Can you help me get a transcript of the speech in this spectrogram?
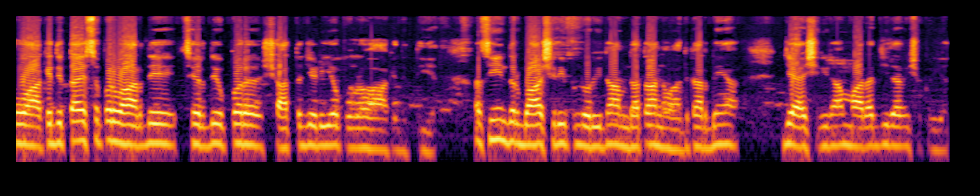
ਪਵਾ ਕੇ ਦਿੱਤਾ। ਇਸ ਪਰਿਵਾਰ ਦੇ ਸਿਰ ਦੇ ਉੱਪਰ ਛੱਤ ਜਿਹੜੀ ਉਹ ਪਵਾ ਕੇ ਦਿੱਤੀ ਹੈ ਅਸੀਂ ਦਰਬਾਰ ਸ਼੍ਰੀ ਪੰਡੋਰੀ ਧਾਮ ਦਾ ਧੰਨਵਾਦ ਕਰਦੇ ਹਾਂ। ਜੈ ਸ਼੍ਰੀ ਰਾਮ ਮਹਾਰਾਜ ਜੀ ਦਾ ਵੀ ਸ਼ੁਕਰੀਆ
